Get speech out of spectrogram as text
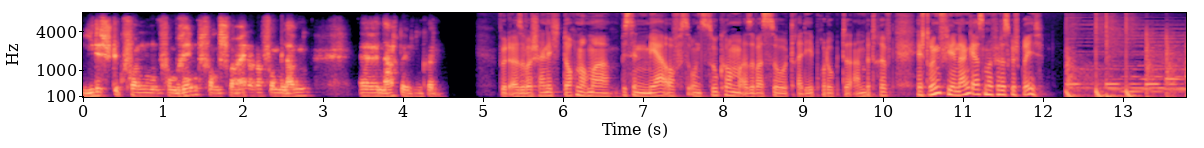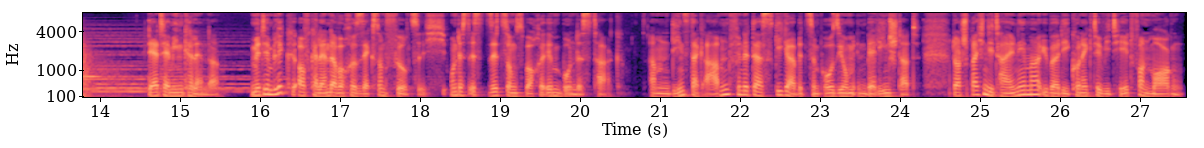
jedes Stück von, vom Rind, vom Schwein oder vom Lamm äh, nachbilden können. Wird also wahrscheinlich doch noch mal ein bisschen mehr auf uns zukommen, also was so 3D-Produkte anbetrifft. Herr Strünk, vielen Dank erstmal für das Gespräch. Der Terminkalender. Mit dem Blick auf Kalenderwoche 46 und es ist Sitzungswoche im Bundestag. Am Dienstagabend findet das Gigabit-Symposium in Berlin statt. Dort sprechen die Teilnehmer über die Konnektivität von morgen.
